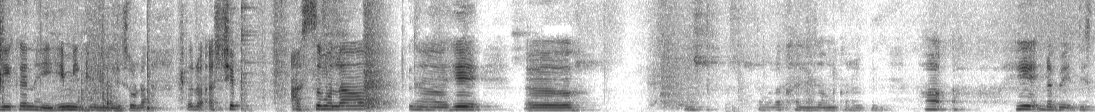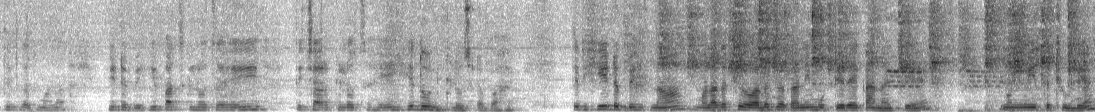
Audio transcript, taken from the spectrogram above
हे काय नाही हे मी घेऊन आले सोडा. तर असे असं मला हे तर मला खाली जाऊन करायला पाहिजे. हा हे डबे दिसतात का तुम्हाला? हे डबे हे पाच किलोचं आहे ते चार किलोचं आहे हे दोन किलोचं डबा आहे. तर हे डबे आहेत ना मला आता ठेवायला जगाने मोठी रॅक आणायची आहे. म्हणून मी इथं ठेवले आहे.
